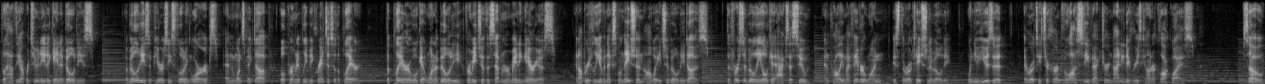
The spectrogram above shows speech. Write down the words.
they'll have the opportunity to gain abilities. Abilities appear as these floating orbs, and once picked up, will permanently be granted to the player. The player will get one ability from each of the seven remaining areas, and I'll briefly give an explanation on what each ability does. The first ability you'll get access to, and probably my favorite one, is the rotation ability. When you use it, it rotates your current velocity vector 90 degrees counterclockwise. So,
